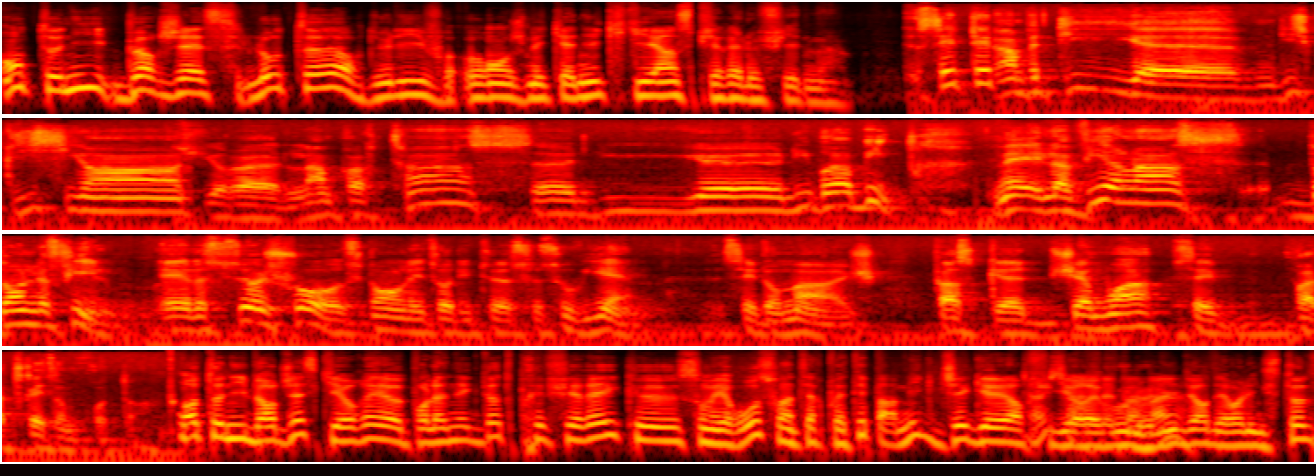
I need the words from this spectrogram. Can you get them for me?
Anthony Burgess, l'auteur du livre Orange Mécanique qui a inspiré le film. C'était un petit euh, discussion sur euh, l'importance euh, du euh, libre arbitre. Mais la violence dans le film est la seule chose dont les auditeurs se souviennent. C'est dommage. Parce que chez moi, c'est pas très important. Anthony Burgess qui aurait euh, pour l'anecdote préféré que son héros soit interprété par Mick Jagger, Ouais, figurez-vous, le mal. leader des Rolling Stones,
